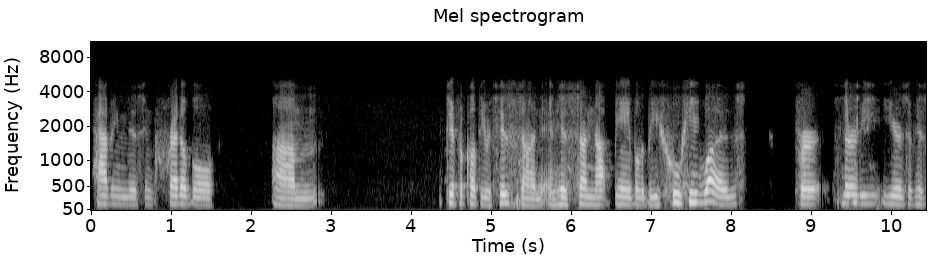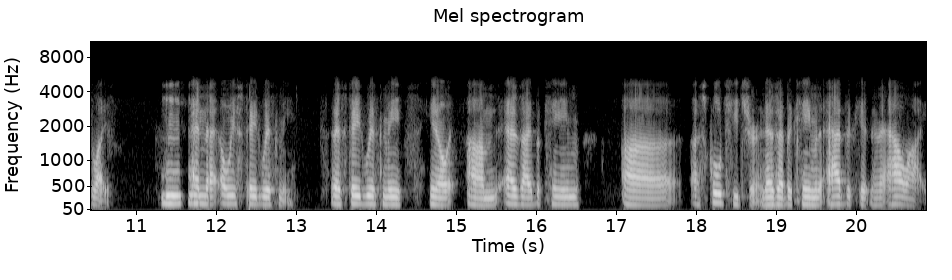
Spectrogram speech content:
having this incredible um, difficulty with his son and his son not being able to be who he was for 30 mm-hmm. years of his life. Mm-hmm. And that always stayed with me. And it stayed with me, you know, um, as I became uh, a school teacher and as I became an advocate and an ally.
